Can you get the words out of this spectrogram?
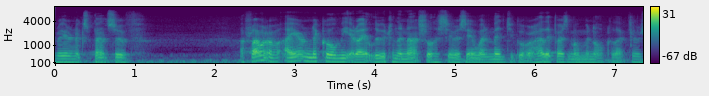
rare and expensive. A fragment of iron nickel meteorite looted from the Natural History Museum when Min took over, highly prized among mineral collectors.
